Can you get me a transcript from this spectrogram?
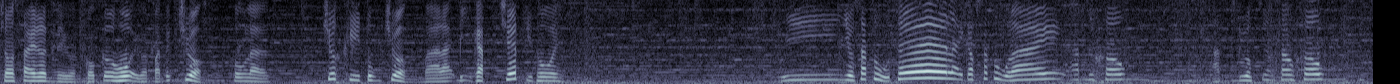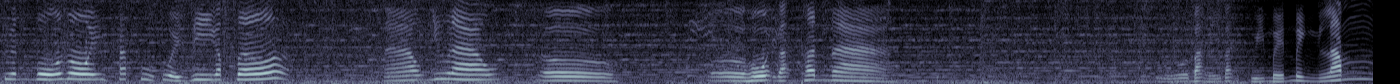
Cho Siren để còn có cơ hội còn bắn được trưởng. Không là trước khi tung trưởng mà lại bị gặt chết thì thôi. Ui, nhiều sát thủ thế Lại gặp sát thủ này. Ăn được không? Ăn được chứ làm sao không? Tuyên bố rồi Sát thủ tuổi gì gặp tớ? Nào như nào? Ờ Ờ hội bạn thân à. Ôi, bạn ấy bạn quý mến mình lắm.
